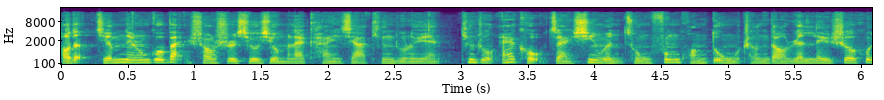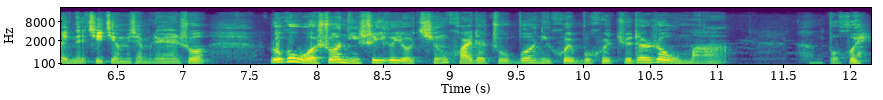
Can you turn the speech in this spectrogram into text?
好的，节目内容过半，稍事休息，我们来看一下听众留言。听众 Echo 在新闻从疯狂动物城到人类社会那期节目下面留言说：“如果我说你是一个有情怀的主播，你会不会觉得肉麻？”不会。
